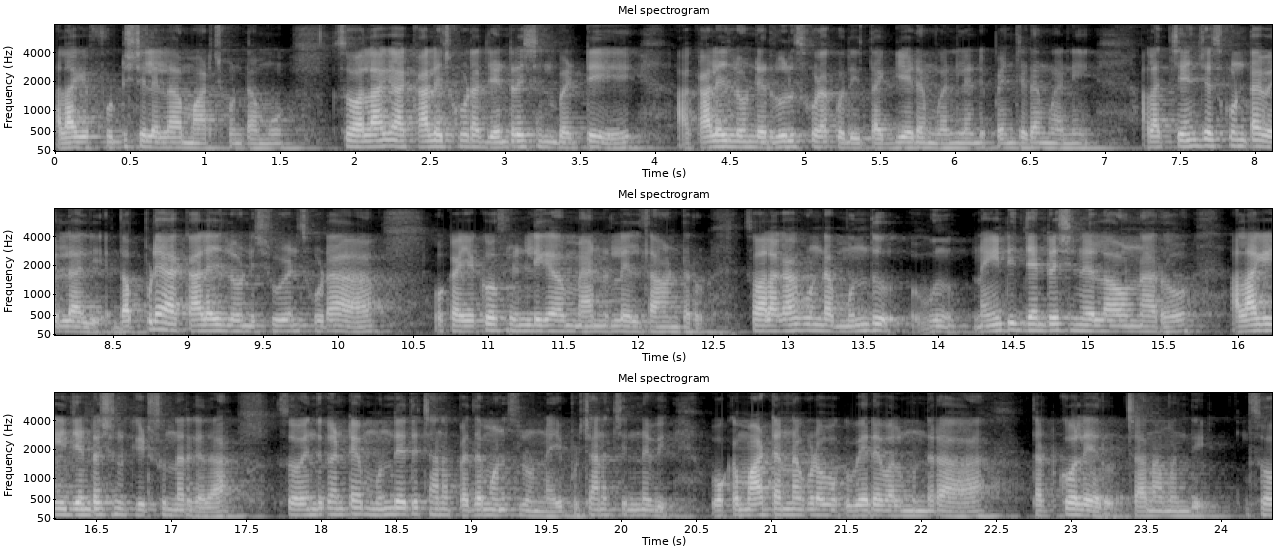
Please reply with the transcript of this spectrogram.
అలాగే ఫుడ్ స్టైల్ ఎలా మార్చుకుంటాము? సో అలాగే ఆ కాలేజ్ కూడా జనరేషన్ బట్టి ఆ కాలేజ్లో ఉండే రూల్స్ కూడా కొద్దిగా తగ్గేయడం కానీ లేదంటే పెంచడం కానీ అలా చేంజ్ చేసుకుంటా వెళ్ళాలి. అప్పుడే ఆ కాలేజ్లో ఉండే స్టూడెంట్స్ కూడా ఒక ఎక్కువ ఫ్రెండ్లీగా మేనర్లో వెళ్తూ ఉంటారు. సో అలా కాకుండా ముందు నైన్టీ జనరేషన్ ఎలా ఉన్నారో అలాగే ఈ జనరేషన్ కిడ్స్ ఉన్నారు కదా. సో ఎందుకంటే ముందైతే చాలా పెద్ద మనుషులు ఉన్నాయి. ఇప్పుడు చాలా చిన్నవి. ఒక మాట అన్నా కూడా ఒక వేరే వాళ్ళ ముందర తట్టుకోలేరు చాలామంది. సో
